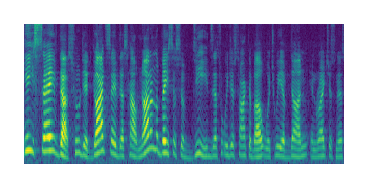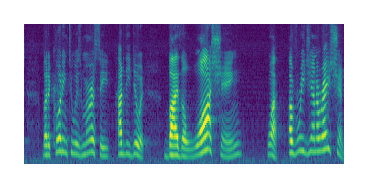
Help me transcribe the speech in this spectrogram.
He saved us. Who did? God saved us. How? Not on the basis of deeds, that's what we just talked about, which we have done in righteousness, but according to his mercy, how did he do it? By the washing, what? Of regeneration.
